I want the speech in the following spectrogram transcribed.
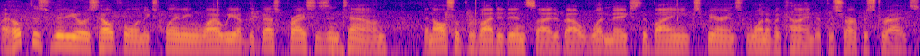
I hope this video is helpful in explaining why we have the best prices in town and also provided insight about what makes the buying experience one of a kind at the Sharpest Rides.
